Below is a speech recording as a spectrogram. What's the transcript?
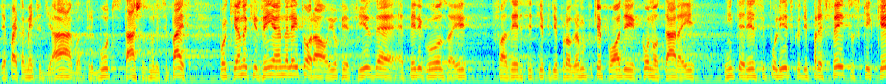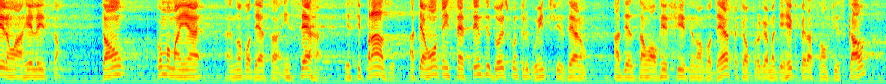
departamento de água, tributos, taxas municipais, porque ano que vem é ano eleitoral e o refis é, é perigoso aí fazer esse tipo de programa porque pode conotar aí interesse político de prefeitos que queiram a reeleição. Então, como amanhã a Nova Odessa encerra esse prazo, até ontem 702 contribuintes fizeram adesão ao Refis em Nova Odessa, que é o programa de recuperação fiscal.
